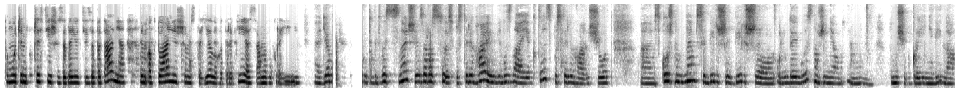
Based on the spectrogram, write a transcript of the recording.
Тому чим частіше задають ці запитання, тим актуальнішим стає логотерапія саме в Україні. Е, Дякую тобі. Дивись, знаєш, я зараз е, спостерігаю, я не знаю, як ти спостерігаєш, що от е, з кожним днем все більше і більше у людей виснаження, тому що в Україні війна.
